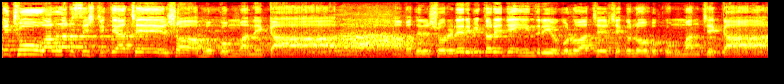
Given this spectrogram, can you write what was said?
কিছু আল্লাহর সৃষ্টিতে আছে, সব হুকুম মানে কার? আমাদের শরীরের ভিতরে যে ইন্দ্রিয়গুলো আছে, সেগুলো হুকুম মানছে কার?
